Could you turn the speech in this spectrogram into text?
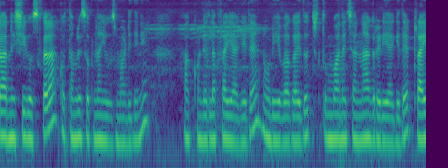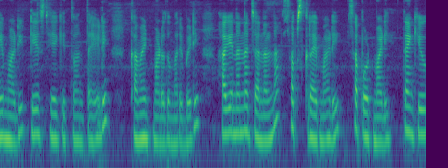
ಗಾರ್ನಿಷಿಗೋಸ್ಕರ ಕೊತ್ತಂಬರಿ ಸೊಪ್ಪನ್ನ ಯೂಸ್ ಮಾಡಿದ್ದೀನಿ. ಹಾಕ್ಕೊಂಡೆಲ್ಲ ಫ್ರೈ ಆಗಿದೆ. ನೋಡಿ, ಇವಾಗ ಇದು ತುಂಬಾ ಚೆನ್ನಾಗಿ ರೆಡಿಯಾಗಿದೆ. ಟ್ರೈ ಮಾಡಿ, ಟೇಸ್ಟ್ ಹೇಗಿತ್ತು ಅಂತ ಹೇಳಿ ಕಮೆಂಟ್ ಮಾಡೋದು ಮರಿಬೇಡಿ. ಹಾಗೆ ನನ್ನ ಚಾನಲ್ನ ಸಬ್ಸ್ಕ್ರೈಬ್ ಮಾಡಿ, ಸಪೋರ್ಟ್ ಮಾಡಿ. Thank you.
